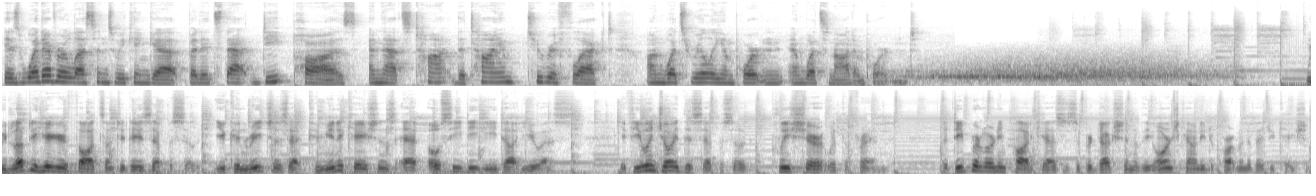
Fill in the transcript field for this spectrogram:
is whatever lessons we can get, but it's that deep pause and that's time, the time to reflect on what's really important and what's not important. We'd love to hear your thoughts on today's episode. You can reach us at communications at ocde.us. If you enjoyed this episode, please share it with a friend. The Deeper Learning Podcast is a production of the Orange County Department of Education.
